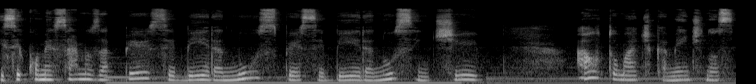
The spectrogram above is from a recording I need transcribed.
E se começarmos a perceber, a nos perceber, a nos sentir, automaticamente nós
